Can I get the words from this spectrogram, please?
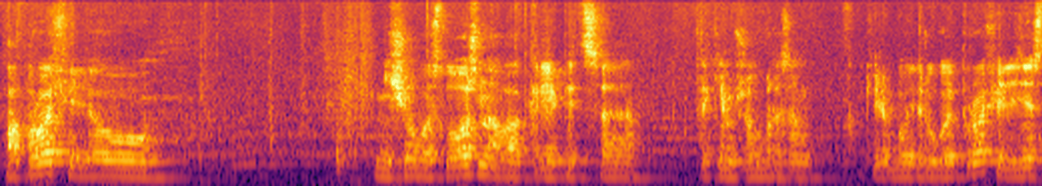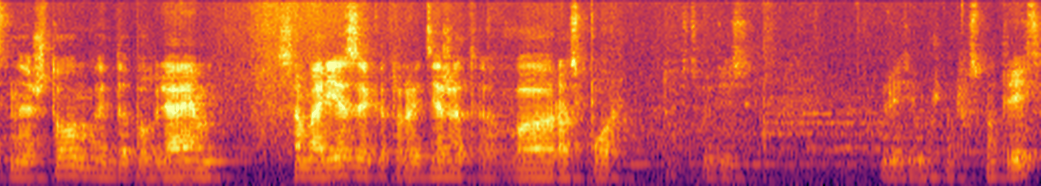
По профилю ничего сложного, крепится таким же образом, как и любой другой профиль. Единственное, что мы добавляем саморезы, которые держат в распор. То есть вот здесь вблизи можно посмотреть.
